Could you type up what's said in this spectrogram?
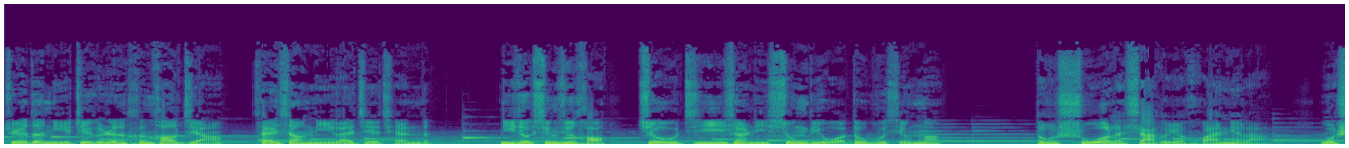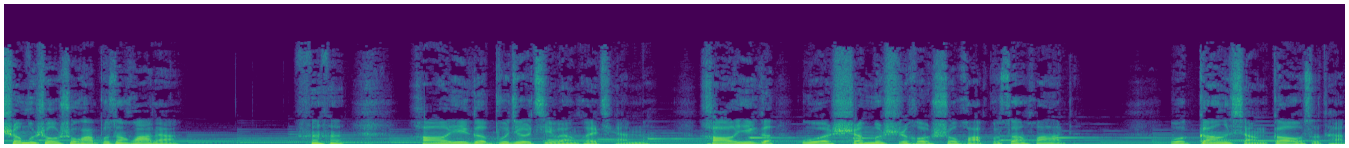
觉得你这个人很好讲，才向你来借钱的。你就行行好，救急一下你兄弟我都不行吗？都说了下个月还你了，我什么时候说话不算话的？呵呵，好一个不就几万块钱吗？好一个我什么时候说话不算话的？”我刚想告诉他，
